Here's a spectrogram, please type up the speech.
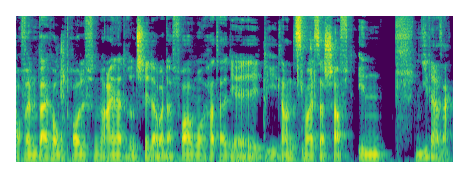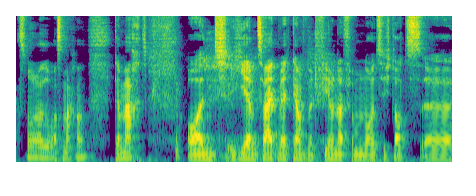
Auch wenn bei Powerlifting nur einer drin steht, aber davor hat er die, die Landesmeisterschaft in Niedersachsen oder sowas machen, gemacht. Und hier im zweiten Wettkampf mit 495 Dots äh,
